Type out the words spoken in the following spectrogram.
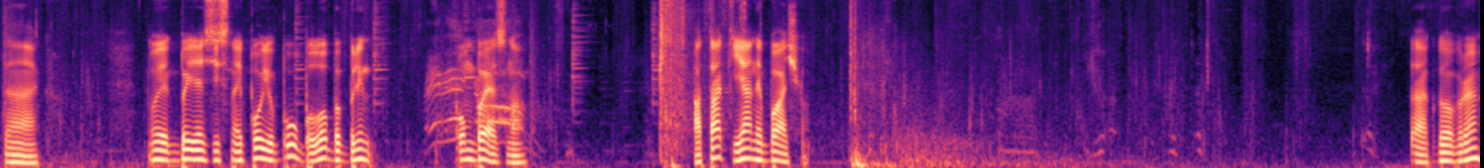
Так. Ну, якби я зі снайпою був, було би, блін, бомбезно. А так я не бачу. Так, добре.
